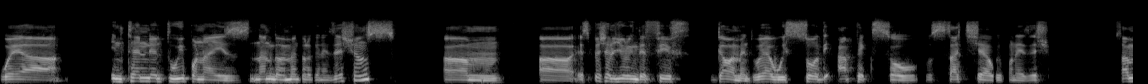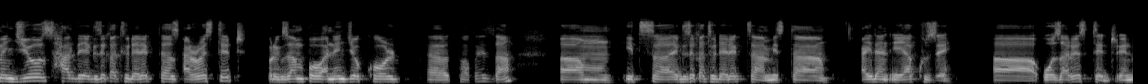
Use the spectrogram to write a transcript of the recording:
were intended to weaponize non-governmental organizations, um, uh, especially during the fifth government, where we saw the apex of such weaponization. Some NGOs had the executive directors arrested. For example, an NGO called uh, um, its uh, executive director, Mr. Aidan Eyakuze, uh, was arrested and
